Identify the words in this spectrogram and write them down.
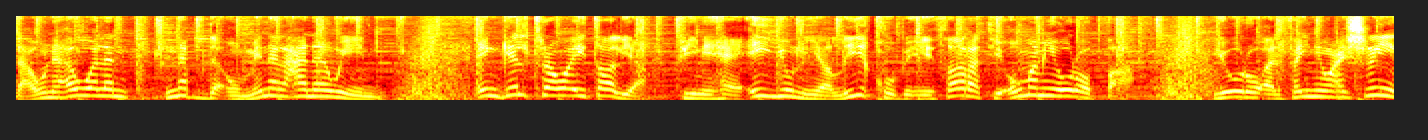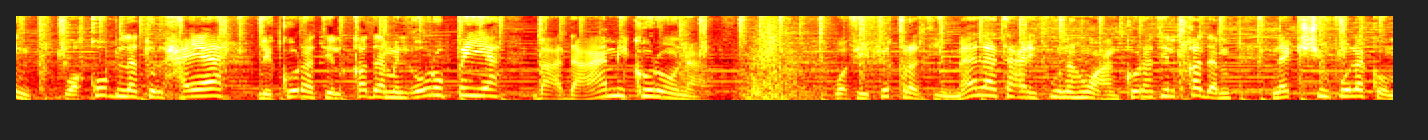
دعونا أولا نبدأ من العناوين. إنجلترا وإيطاليا في نهائي يليق بإثارة أمم أوروبا. يورو 2020 وقبلة الحياة لكرة القدم الأوروبية بعد عام كورونا. وفي فقرة ما لا تعرفونه عن كرة القدم نكشف لكم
